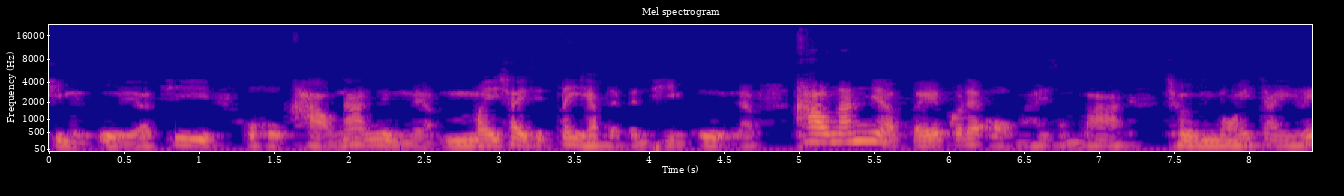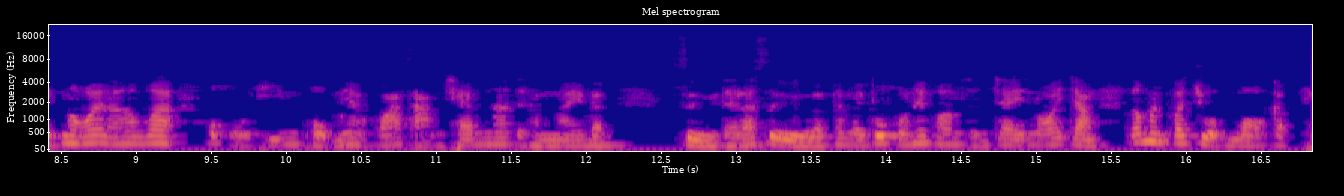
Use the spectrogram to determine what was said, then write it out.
ทีมอื่นๆนะที่โอ้โหข่าวหน้าหนึ่งเนี่ยไม่ใช่ซิตี้ครับแต่เป็นทีมอื่นนะครับคราวนั้นเนี่ยเป๊ปก็ได้ออกมาให้สัมภาษณ์เชิงน้อยใจเล็กน้อยแล้วครับว่าโอ้โหทีมผมเนี่ยคว้าสามแชมป์นะแต่ทำไมแบบสื่อแต่ละสื่อแบบทำไมผู้คนให้ความสนใจน้อยจัง แล้วมันประจวบเหมาะกับเท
